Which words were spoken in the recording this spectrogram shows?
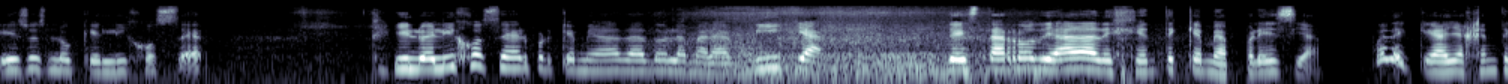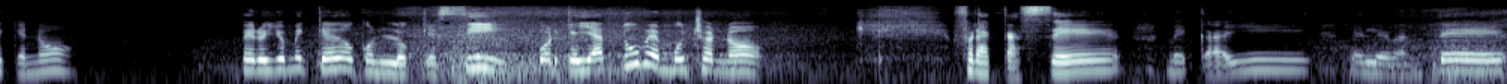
Eso es lo que elijo ser. Y lo elijo ser porque me ha dado la maravilla de estar rodeada de gente que me aprecia. Puede que haya gente que no, pero yo me quedo con lo que sí, porque ya tuve mucho no. Fracasé, me caí, me levanté.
